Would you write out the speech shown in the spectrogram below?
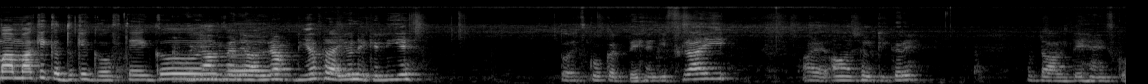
मामा के कद्दू के कोफ्ते गोल यहाँ पे मैंने ऑयल रख दिया फ्राई होने के लिए। तो इसको करते हैं जी फ्राई। और आँच हल्की करें। अब डालते हैं इसको।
